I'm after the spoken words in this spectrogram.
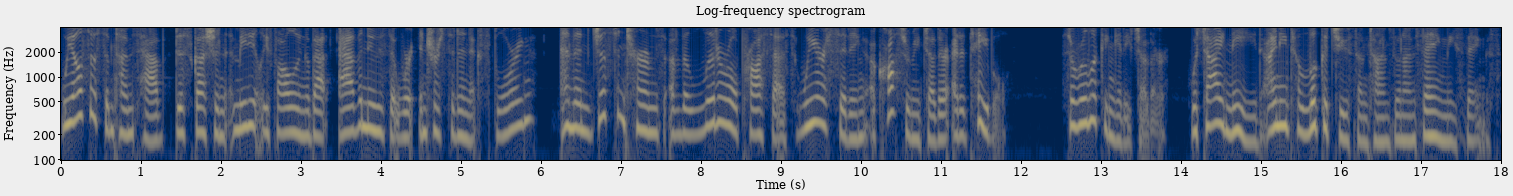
We also sometimes have discussion immediately following about avenues that we're interested in exploring. And then, just in terms of the literal process, we are sitting across from each other at a table. So we're looking at each other, which I need. I need to look at you sometimes when I'm saying these things.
